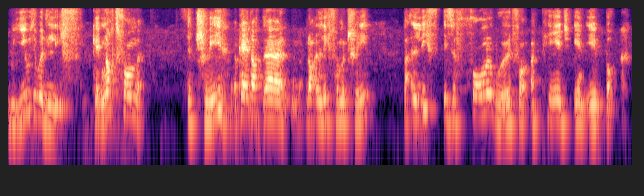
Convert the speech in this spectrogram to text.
we use the word leaf, okay, not from the tree, okay, not uh, not a leaf from a tree, a leaf is a formal word for a page in a book.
